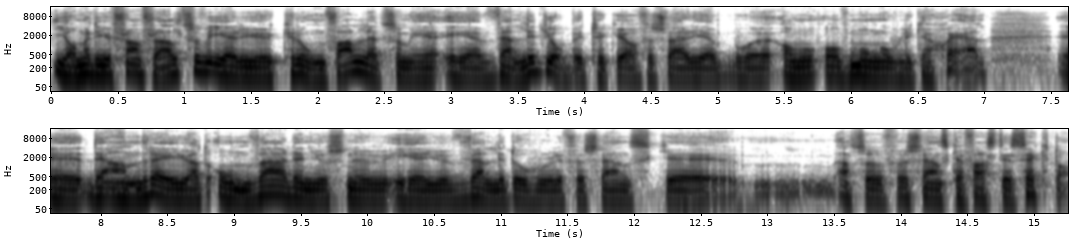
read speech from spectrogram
Ja, men det är ju framförallt så är det ju kronfallet som är, är väldigt jobbigt tycker jag för Sverige av, av många olika skäl. Eh, det andra är ju att omvärlden just nu är ju väldigt orolig för, svensk, eh, alltså för svenska fastighetssektorn.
